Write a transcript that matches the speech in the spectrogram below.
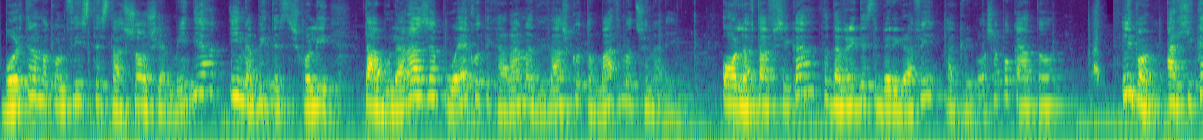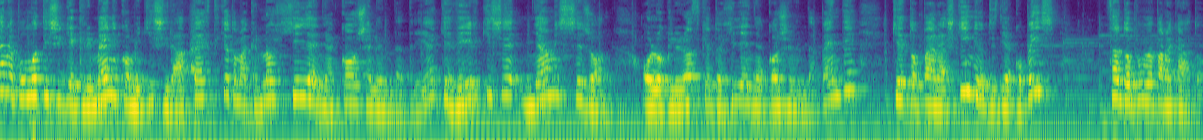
μπορείτε να με ακολουθήσετε στα social media ή να μπείτε στη σχολή Tabula Rasa που έχω τη χαρά να διδάσκω το μάθημα του σεναρίου. Όλα αυτά φυσικά θα τα βρείτε στην περιγραφή ακριβώς από κάτω. Λοιπόν, αρχικά να πούμε ότι η συγκεκριμένη κομική σειρά παίχτηκε το μακρινό 1993 και διήρκησε μια μισή σεζόν. Ολοκληρώθηκε το 1995 και το παρασκήνιο της διακοπής θα το πούμε παρακάτω.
